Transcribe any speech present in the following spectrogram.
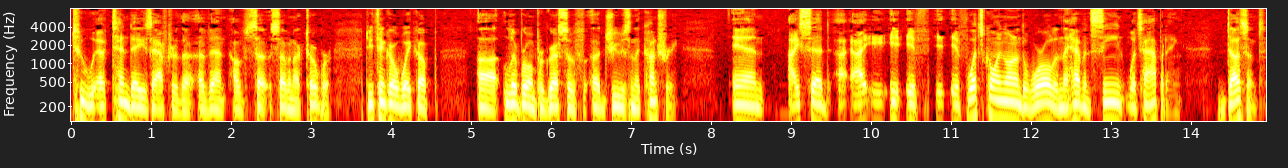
two uh, ten days after the event of seven October. Do you think it'll wake up uh, liberal and progressive uh, Jews in the country? And I said, I, I, if if what's going on in the world and they haven't seen what's happening, doesn't.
